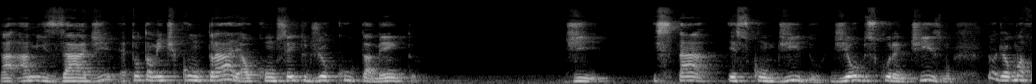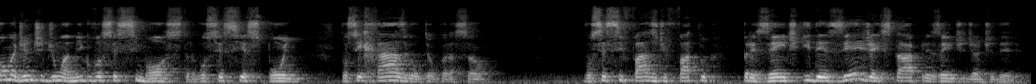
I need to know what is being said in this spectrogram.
a amizade é totalmente contrária ao conceito de ocultamento, de estar escondido, de obscurantismo. Não, de alguma forma, diante de um amigo você se mostra, você se expõe, você rasga o teu coração. Você se faz de fato presente e deseja estar presente diante dele.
